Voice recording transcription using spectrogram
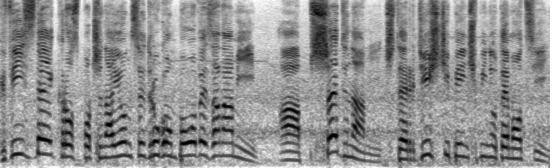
Gwizdek rozpoczynający drugą połowę za nami, a przed nami 45 minut emocji.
